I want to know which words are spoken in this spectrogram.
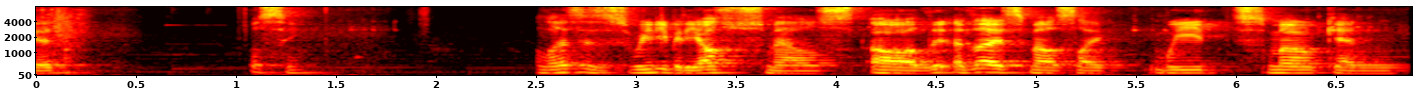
Good. We'll see. Les is a sweetie, but he also smells. Oh, Les smells like weed, smoke, and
